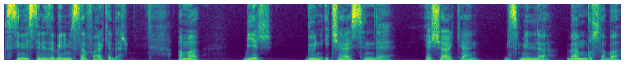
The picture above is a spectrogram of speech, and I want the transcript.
sizin listenizle benim listem fark eder. Ama bir gün içerisinde yaşarken Bismillah ben bu sabah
